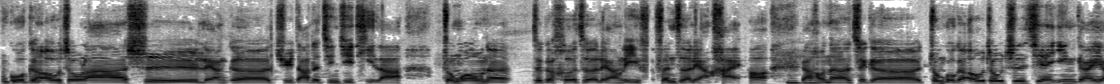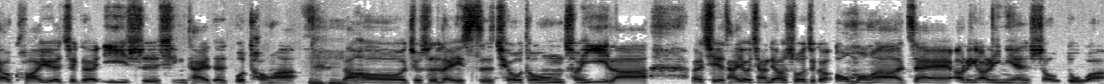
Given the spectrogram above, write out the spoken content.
中国跟欧洲啦是两个巨大的经济体啦，中欧呢。这个合则两利，分则两害啊。然后呢，这个中国跟欧洲之间应该要跨越这个意识形态的不同啊。然后就是类似求同存异啦。而且他又强调说，这个欧盟啊，在二零二零年首度啊，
